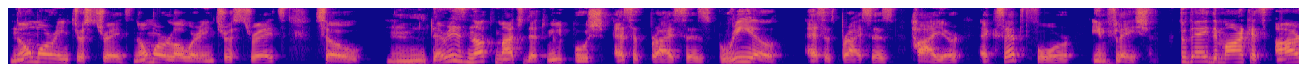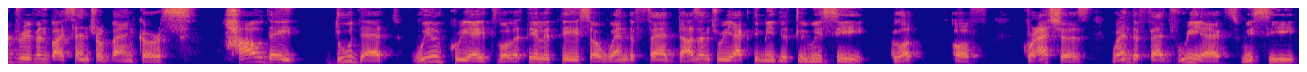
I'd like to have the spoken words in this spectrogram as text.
no more interest rates, no more lower interest rates. So mm, there is not much that will push asset prices, real asset prices, higher, except for inflation. Today, the markets are driven by central bankers. How they do that will create volatility. So when the Fed doesn't react immediately, we see a lot of crashes. When the Fed reacts, we see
